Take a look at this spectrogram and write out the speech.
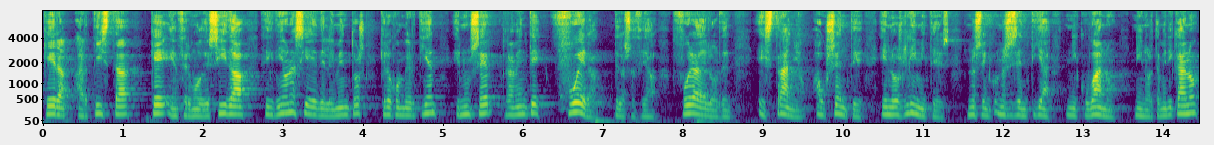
que era artista, que enfermó de sida, tenía una serie de elementos que lo convertían en un ser realmente fuera de la sociedad, fuera del orden, extraño, ausente, en los límites, no se, no se sentía ni cubano ni norteamericano,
